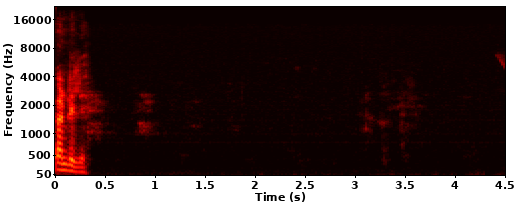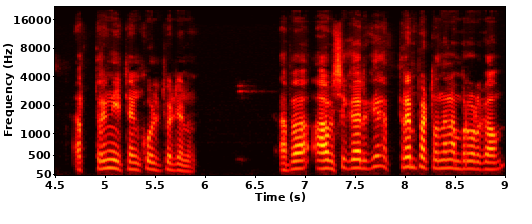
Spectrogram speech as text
കണ്ടില്ലേ? അത്ര നീറ്റ് ആൻഡ് ക്വാളിറ്റി വണ്ടിയാണ്. അപ്പോൾ ആവശ്യക്കാർക്ക് എത്രയും പെട്ടെന്ന് നമ്പർ കൊടുക്കാം.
